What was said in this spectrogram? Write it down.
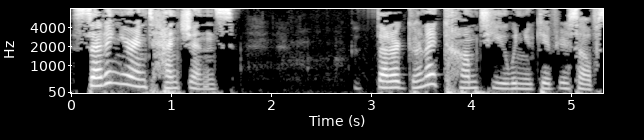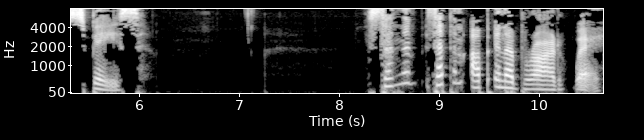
Setting your intentions that are going to come to you when you give yourself space. Set them, set them up in a broad way.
